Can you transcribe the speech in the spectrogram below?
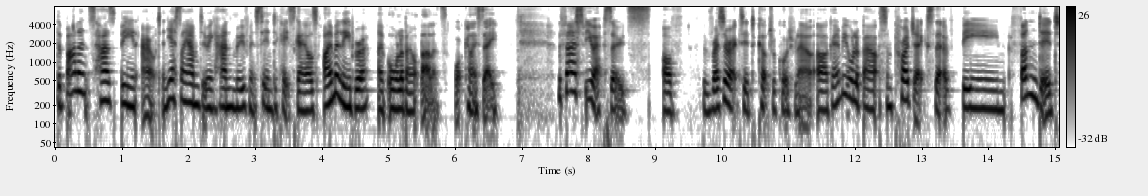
The balance has been out. And yes, I am doing hand movements to indicate scales. I'm a Libra, I'm all about balance. What can I say? The first few episodes of the Resurrected Cultural Quarter now are going to be all about some projects that have been funded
